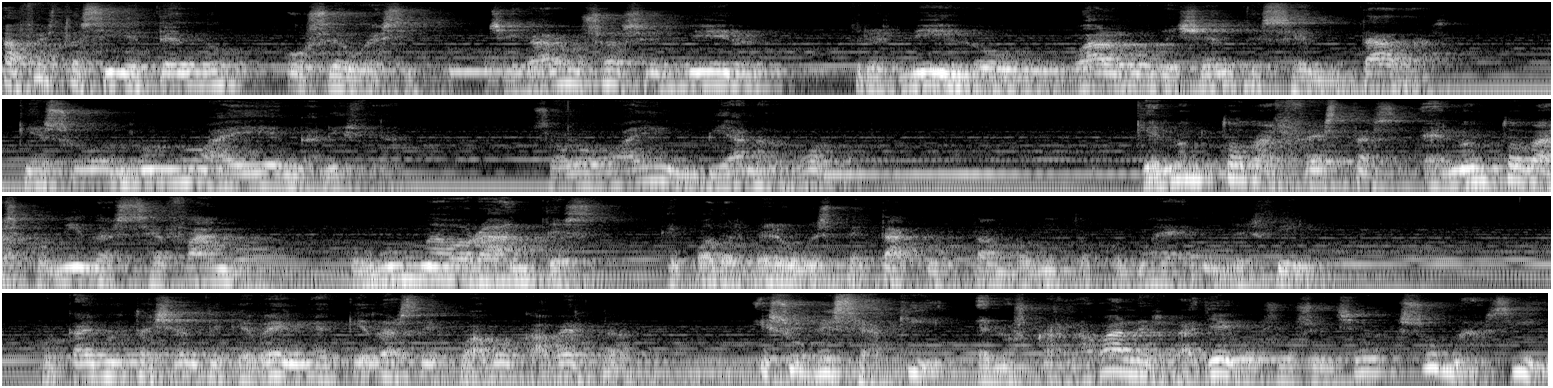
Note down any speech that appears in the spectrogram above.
A festa sigue tendo o seu éxito. Chegaron a servir 3.000 ou algo de xente sentadas, que eso non, non hai en Galicia, só hai en Viana do Bolo. Que non todas as festas e non todas as comidas se fan con unha hora antes que podes ver un espectáculo tan bonito como é un desfile. Porque hai moita xente que ven e quedase coa boca aberta. Iso vese aquí, e nos carnavales gallegos, os enxeros, son así.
